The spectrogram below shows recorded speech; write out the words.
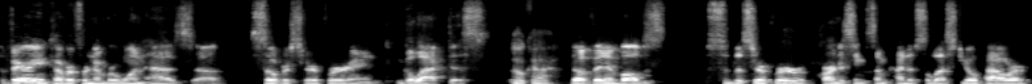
the variant cover for number one has uh, Silver Surfer and Galactus. Okay. So if it involves the Surfer harnessing some kind of celestial power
